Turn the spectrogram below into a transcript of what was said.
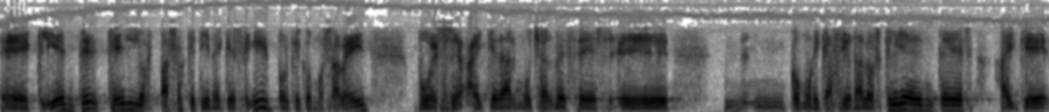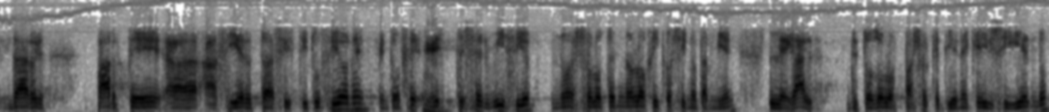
eh, clientes qué son los pasos que tiene que seguir, porque como sabéis, pues eh, hay que dar muchas veces eh, comunicación a los clientes, hay que dar parte a, ciertas instituciones. Entonces, mm. este servicio no es solo tecnológico, sino también legal, de todos los pasos que tiene que ir siguiendo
